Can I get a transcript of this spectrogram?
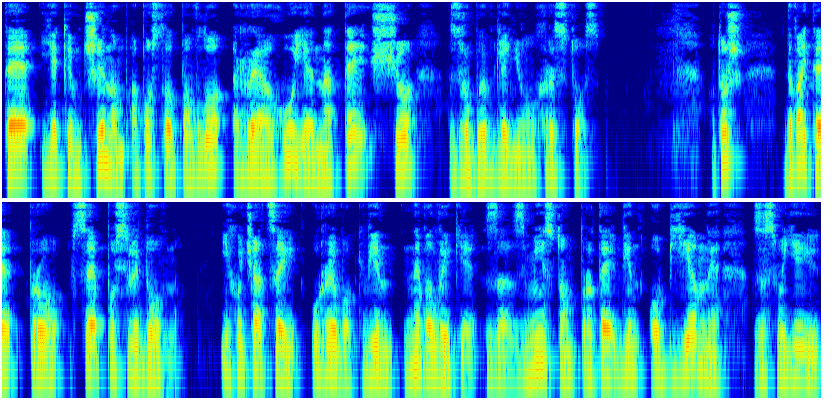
те, яким чином апостол Павло реагує на те, що зробив для нього Христос. Отож, давайте про все послідовно. І хоча цей уривок він невеликий за змістом, проте він об'ємний за своєю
